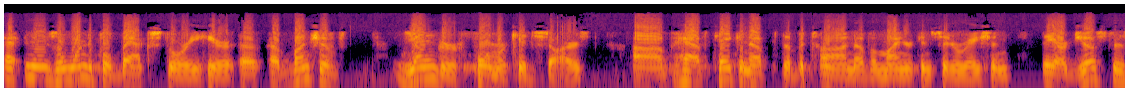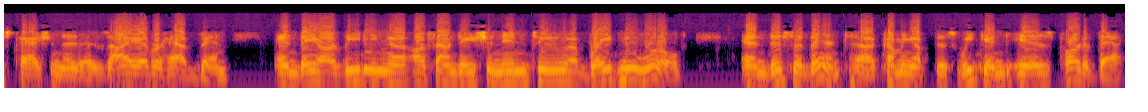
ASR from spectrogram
uh, there's a wonderful backstory here. A, bunch of younger former kid stars uh, have taken up the baton of a minor consideration. They are just as passionate as I ever have been, and they are leading uh, our foundation into a brave new world. And this event uh, coming up this weekend is part of that.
